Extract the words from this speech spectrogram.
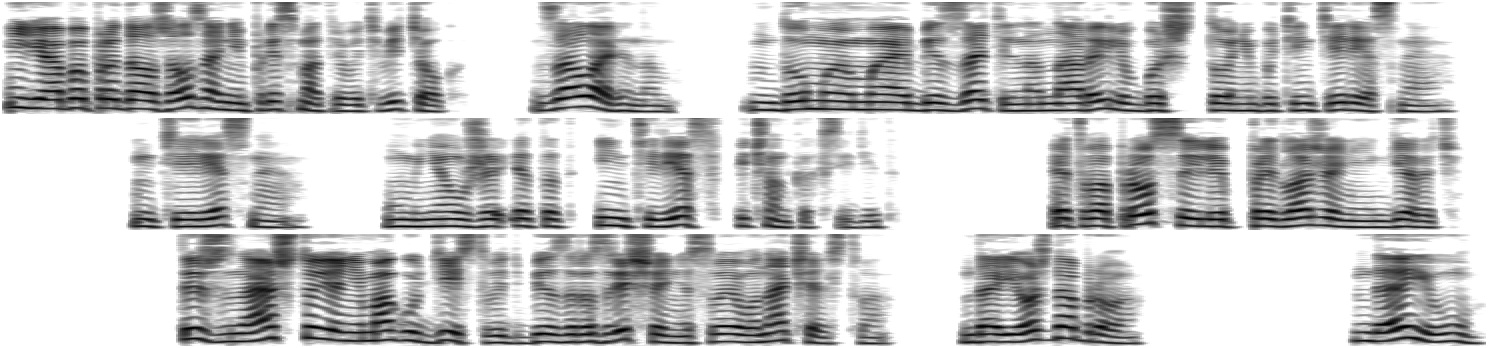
Я бы продолжал за ним присматривать, Витек. За Ларином. Думаю, мы обязательно нарыли бы что-нибудь интересное. Интересное? У меня уже этот интерес в печенках сидит. Это вопрос или предложение, Герыч? Ты ж знаешь, что я не могу действовать без разрешения своего начальства. Даешь добро? Даю,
